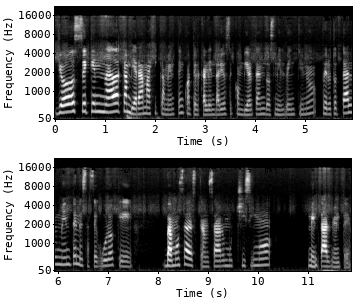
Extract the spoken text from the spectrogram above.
yo sé que nada cambiará mágicamente en cuanto el calendario se convierta en 2021, pero totalmente les aseguro que vamos a descansar muchísimo mentalmente.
